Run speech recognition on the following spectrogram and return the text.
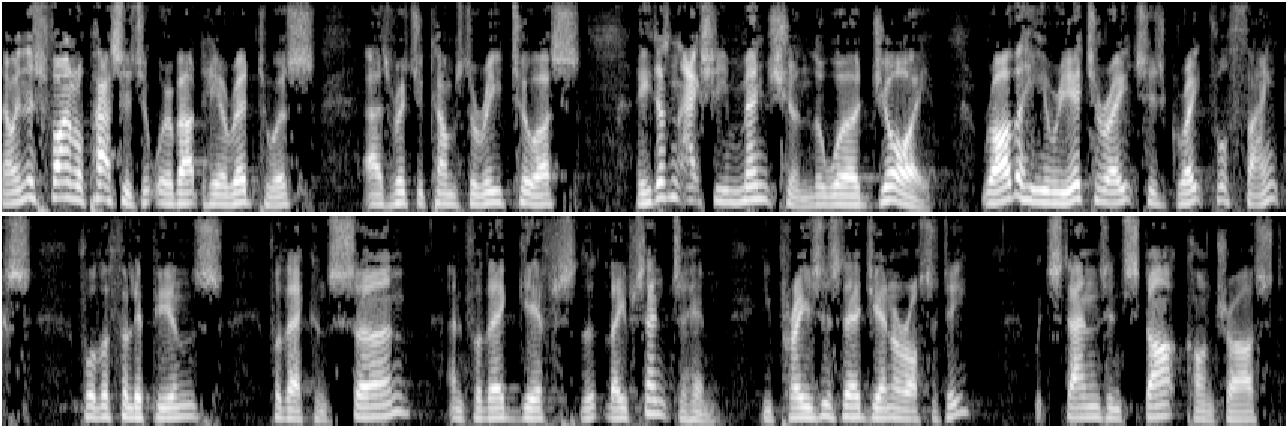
Now, in this final passage that we're about to hear read to us, as Richard comes to read to us, he doesn't actually mention the word joy. Rather, he reiterates his grateful thanks for the Philippians, for their concern, and for their gifts that they've sent to him. He praises their generosity, which stands in stark contrast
